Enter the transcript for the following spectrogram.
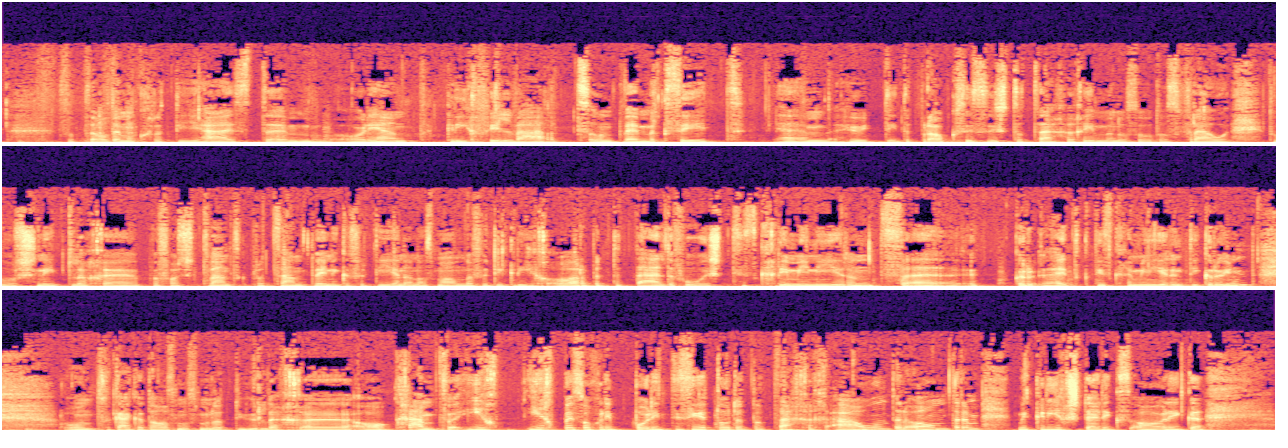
Sozialdemokratie heisst, ähm, alle haben gleich viel Wert. Und wenn man sieht, ähm, heute in der Praxis ist es tatsächlich immer noch so, dass Frauen durchschnittlich äh, fast 20 Prozent weniger verdienen als Männer für die gleiche Arbeit. Ein Teil davon ist diskriminierend, äh, hat diskriminierende Gründe. Und gegen das muss man natürlich äh, ankämpfen. Ich, ich bin so ein bisschen politisiert worden tatsächlich auch unter anderem mit Gleichstellungsanliegen.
